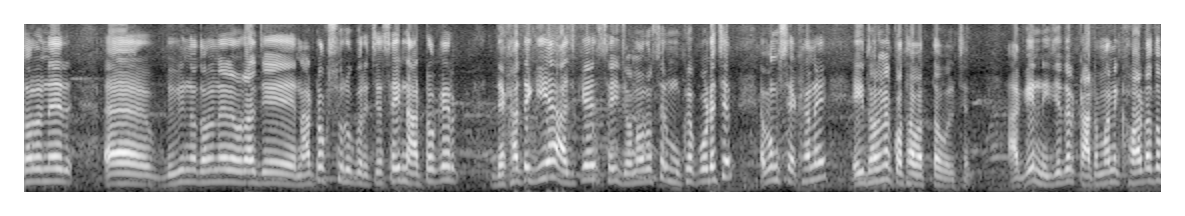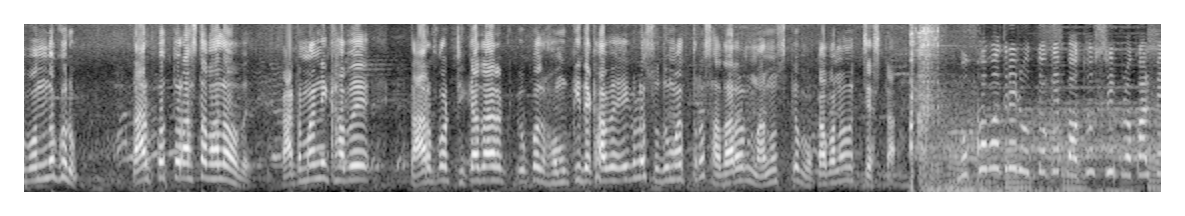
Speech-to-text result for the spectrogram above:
ধরনের বিভিন্ন ধরনের ওরা যে নাটক শুরু করেছে, সেই নাটকের দেখাতে গিয়ে আজকে সেই জনরসের মুখে পড়েছেন এবং সেখানে এই ধরনের কথাবার্তা বলছেন। আগে নিজেদের কাটমানি খাওয়াটা তো বন্ধ করুক, তারপর তো রাস্তা ভালো হবে। কাটমানি খাবে, তারপর ঠিকাদার উপর হুমকি দেখাবে, এগুলো শুধুমাত্র সাধারণ মানুষকে বোকা বানানোর চেষ্টা। মুখ্যমন্ত্রীর উদ্যোগে পথশ্রী প্রকল্পে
